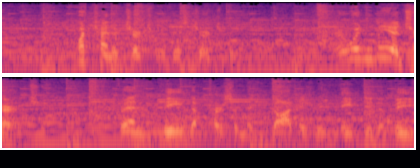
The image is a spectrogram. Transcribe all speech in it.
what kind of church would this church be? There wouldn't be a church. Friend, be the person that God has redeemed you to be.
